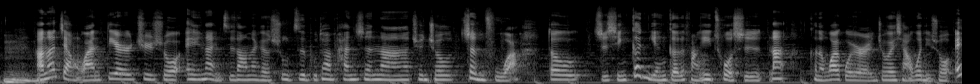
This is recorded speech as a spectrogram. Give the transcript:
嗯，好，那讲完第二句说，哎，那你知道那个数字不断攀升啊，全球政府啊都执行更严格的防疫措施，那可能外国人就会想问你说，哎，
